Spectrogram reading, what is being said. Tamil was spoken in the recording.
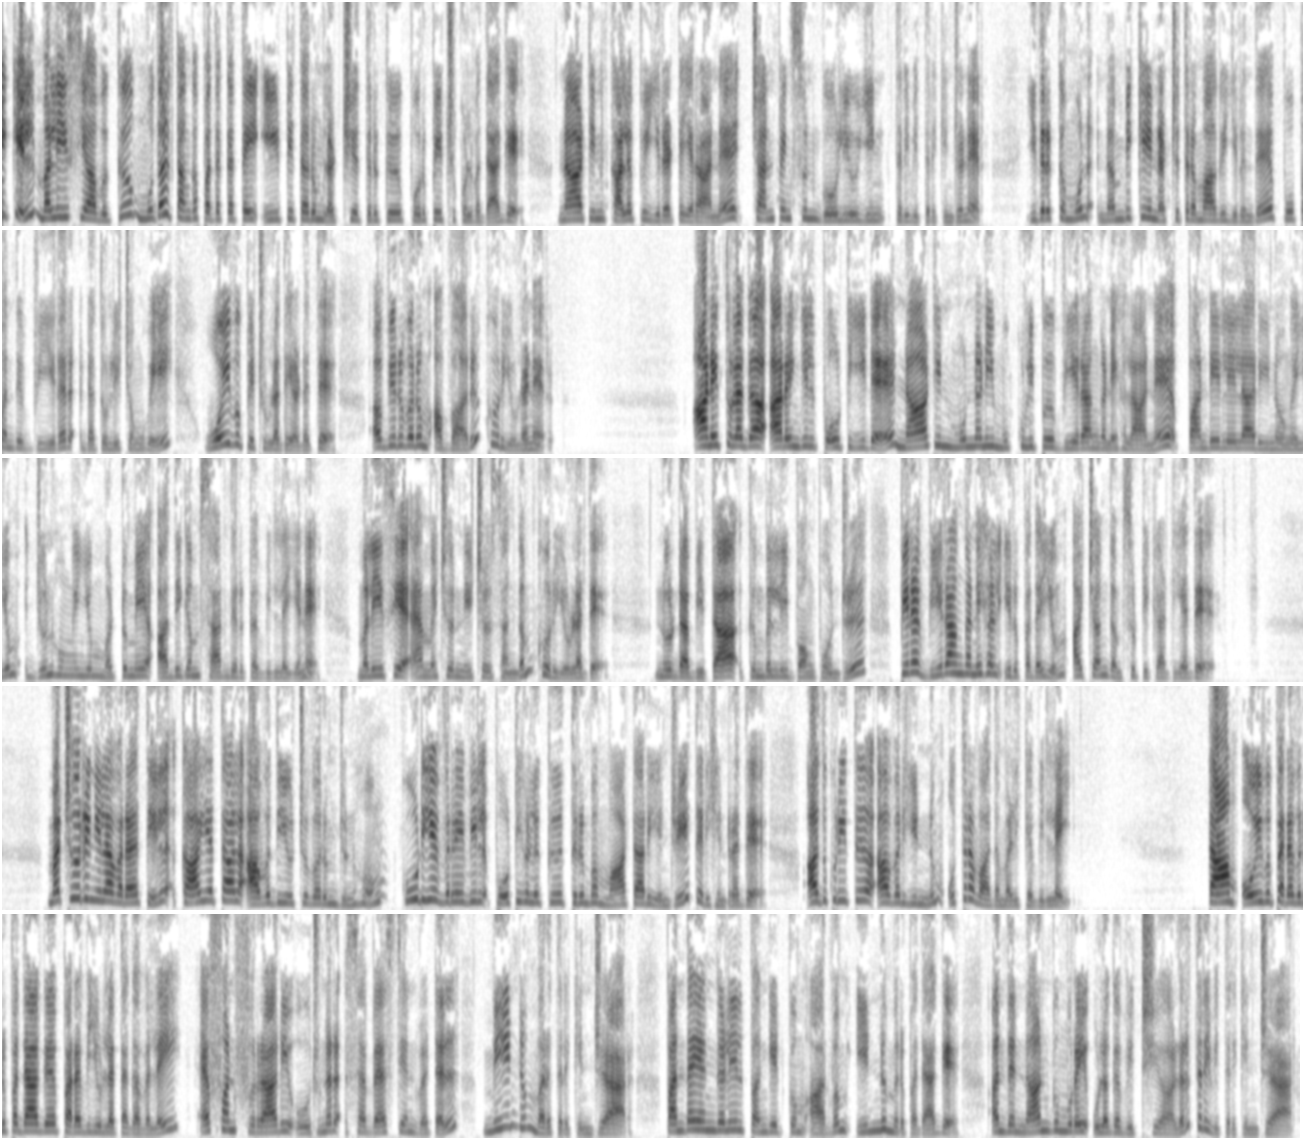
ஒலிம்பிக்கில் மலேசியாவுக்கு முதல் தங்கப்பதக்கத்தை ஈட்டித் தரும் லட்சியத்திற்கு பொறுப்பேற்றுக் கொள்வதாக நாட்டின் கலப்பு இரட்டையரான சன்பெங்சுன் கோலியூயிங் தெரிவித்திருக்கின்றனர். இதற்கு முன் நம்பிக்கை நட்சத்திரமாக இருந்த பூப்பந்து வீரர் டதொலி சொங்வே ஓய்வு பெற்றுள்ளதை அடுத்து அவ்விருவரும் அவ்வாறு கூறியுள்ளனர். அனைத்துலக அரங்கில் போட்டியிட நாட்டின் முன்னணி முக்குளிப்பு வீராங்கனைகளான பண்டேலேலா ரீனோங்கையும் ஜுன்ஹுங்கையும் மட்டுமே அதிகம் சார்ந்திருக்கவில்லை என மலேசிய அமைச்சர் நீச்சல் சங்கம் கூறியுள்ளது. நுர்டபிதா கிம்பல்லி பாங் போன்று பிற வீராங்கனைகள் இருப்பதையும் அச்சங்கம் சுட்டிக்காட்டியது. மற்றொரு நிலவரத்தில் காயத்தால் அவதியுற்று வரும் ஜுன்ஹோங் கூடிய விரைவில் போட்டிகளுக்கு திரும்ப மாட்டார் என்றே தெரிகின்றது. அது குறித்து அவர் இன்னும் உத்தரவாதம் அளிக்கவில்லை. தாம் ஓய்வு பெறவிருப்பதாக பரவியுள்ள தகவலை எஃப் ஒன் ஃபுராரி ஓட்டுநர் செபாஸ்டியன் வெட்டல் மீண்டும் மறுத்திருக்கின்றார். பந்தயங்களில் பங்கேற்கும் ஆர்வம் இன்னும் இருப்பதாக அந்த நான்கு முறை உலக வெற்றியாளர் தெரிவித்திருக்கின்றார்.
